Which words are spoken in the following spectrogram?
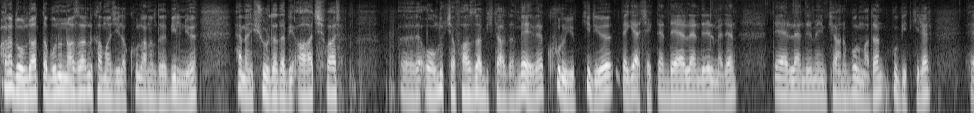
Anadolu'da hatta bunun nazarlık amacıyla kullanıldığı biliniyor. Hemen şurada da bir ağaç var e, ve oldukça fazla miktarda meyve kuruyup gidiyor ve gerçekten değerlendirilmeden, değerlendirme imkanı bulmadan bu bitkiler e,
